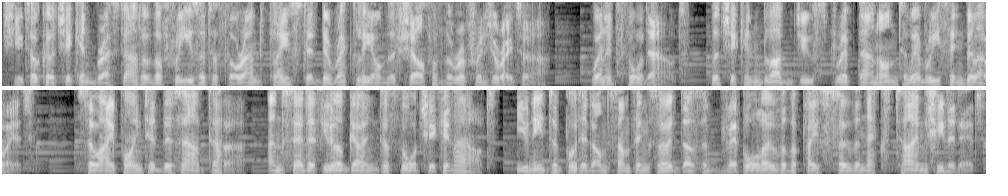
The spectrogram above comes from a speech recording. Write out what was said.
she took a chicken breast out of the freezer to thaw and placed it directly on the shelf of the refrigerator. When it thawed out, the chicken blood juice dripped down onto everything below it. So I pointed this out to her, and said if you're going to thaw chicken out, you need to put it on something so it doesn't drip all over the place so the next time she did it,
